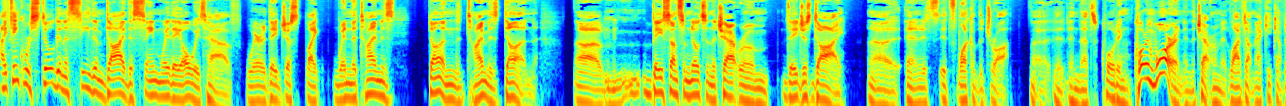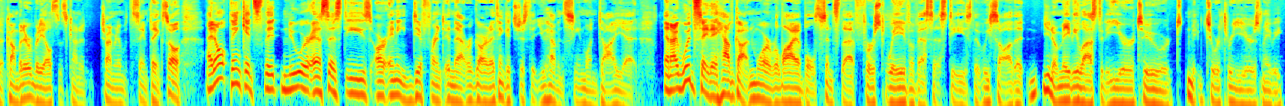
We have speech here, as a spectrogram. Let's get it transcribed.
I think we're still going to see them die the same way they always have, where they just like when the time is done, the time is done. Um, mm-hmm. based on some notes in the chat room, they just die uh, and it's it's luck of the draw. Uh, and that's quoting quoting Warren in the chat room at live.macgeekgab.com, but everybody else is kind of chiming in with the same thing. So I don't think it's that newer SSDs are any different in that regard. I think it's just that you haven't seen one die yet. And I would say they have gotten more reliable since that first wave of SSDs that we saw that, you know, maybe lasted a year or two or two or three years, maybe.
